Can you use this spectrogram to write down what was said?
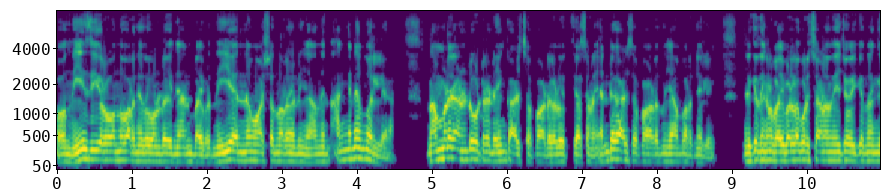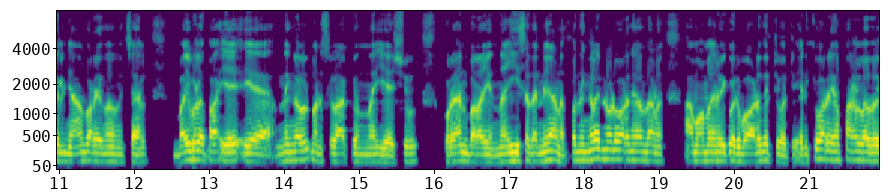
അപ്പൊ നീ സീറോ എന്ന് പറഞ്ഞത് കൊണ്ട് ഞാൻ ബൈബിൾ നീ എന്നെ മോശം എന്ന് പറഞ്ഞിട്ട് ഞാൻ നിന്നെ- അങ്ങനെയൊന്നുമല്ല. നമ്മുടെ രണ്ടു കൂട്ടരുടെയും കാഴ്ചപ്പാടുകൾ വ്യത്യാസമാണ്. എന്റെ കാഴ്ചപ്പാടെന്ന് ഞാൻ പറഞ്ഞില്ലേ? എനിക്ക് നിങ്ങൾ ബൈബിളിനെ കുറിച്ചാണ് നീ ചോദിക്കുന്നതെങ്കിൽ ഞാൻ പറയുന്നതെന്ന് വെച്ചാൽ ബൈബിൾ ഇപ്പൊ നിങ്ങൾ മനസ്സിലാക്കുന്ന യേശു ഖുർആൻ പറയുന്ന ഈസ തന്നെയാണ്. ഇപ്പൊ നിങ്ങൾ എന്നോട് പറഞ്ഞത് എന്താണ്? ആ മുഹമ്മദ് നബിക്ക് ഒരുപാട് തെറ്റുപറ്റി. എനിക്ക് പറയാനുള്ളത്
